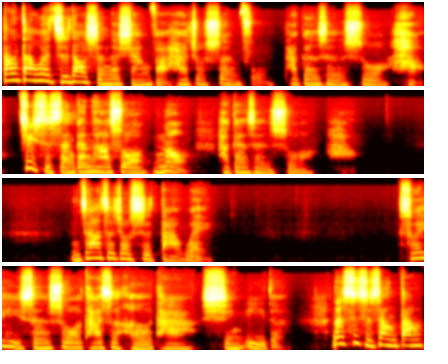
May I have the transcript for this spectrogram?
当大卫知道神的想法，他就顺服，他跟神说好，即使神跟他说 no，他跟神说好。你知道这就是大卫。所以神说他是合他心意的。那事实上，当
